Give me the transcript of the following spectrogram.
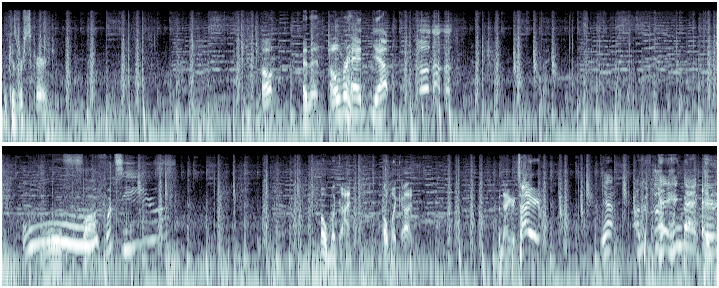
because we're scared. Oh, and then overhead. Yep. Fuck. Footsies. Oh my god. Oh my god. But now you're tired. Yeah, I'm hey, hang back. there.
